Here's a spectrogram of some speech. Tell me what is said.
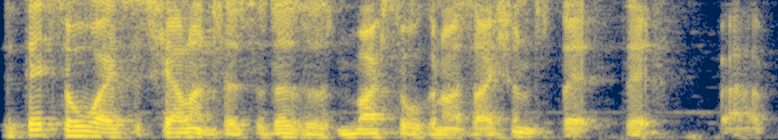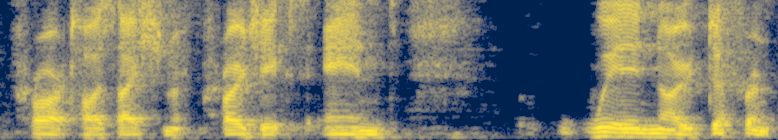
that's always a challenge as it is as most organizations that that uh, prioritization of projects and we're no different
